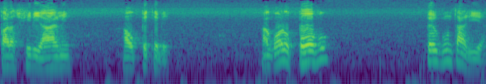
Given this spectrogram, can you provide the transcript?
para filiar-me ao PTB. Agora o povo perguntaria:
